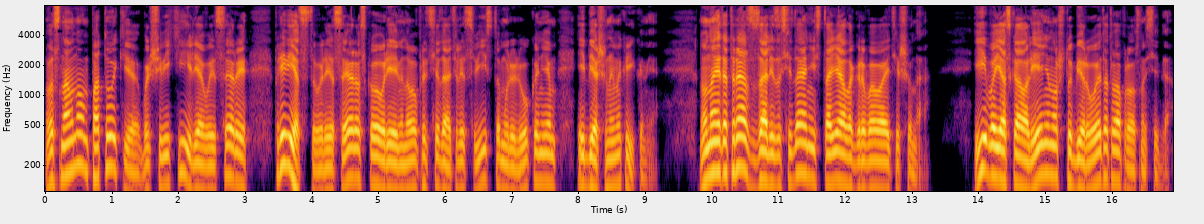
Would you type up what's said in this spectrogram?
В основном потоке большевики и левые эсеры приветствовали эсеровского временного председателя свистом, улюлюканьем и бешеными криками. Но на этот раз в зале заседаний стояла гробовая тишина, ибо я сказал Ленину, что беру этот вопрос на себя.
